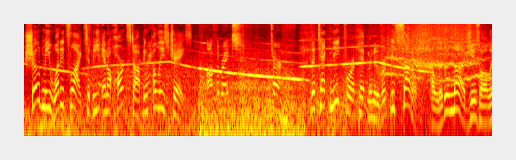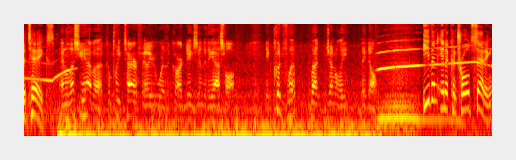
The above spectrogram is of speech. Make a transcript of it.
showed me what it's like to be in a heart stopping police chase. Off the brakes, turn. The technique for a pit maneuver is subtle. A little nudge is all it takes. And unless you have a complete tire failure where the car digs into the asphalt, it could flip, but generally they don't. Even in a controlled setting,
